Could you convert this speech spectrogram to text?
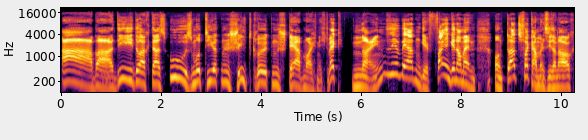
Aber die durch das Us mutierten Schildkröten sterben euch nicht weg. Nein, sie werden gefangen genommen. Und dort vergammeln sie dann auch,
